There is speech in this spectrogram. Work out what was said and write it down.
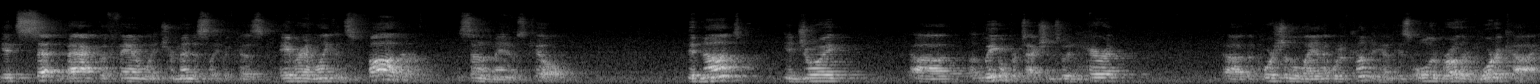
it set back the family tremendously because Abraham Lincoln's father, the son of the man who was killed, did not enjoy uh, legal protection to inherit uh, the portion of the land that would have come to him. His older brother, Mordecai,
